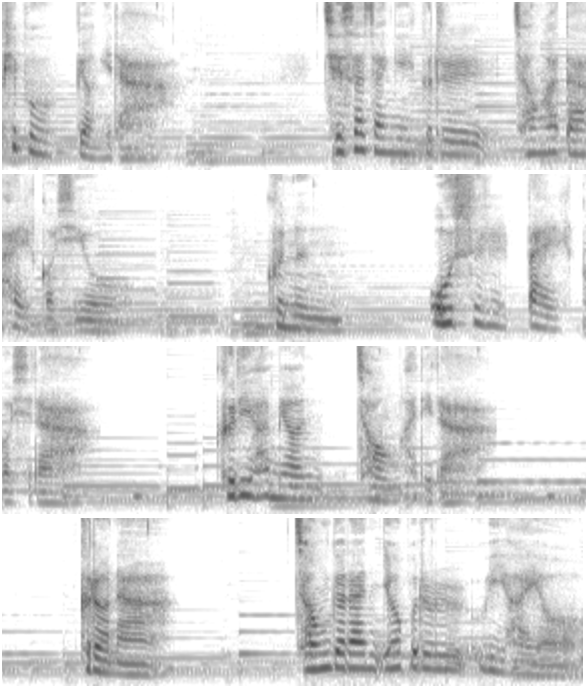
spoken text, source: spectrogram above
피부병이라 제사장이 그를 정하다 할 것이요. 그는 옷을 빨 것이라. 그리하면 정하리라. 그러나 정결한 여부를 위하여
